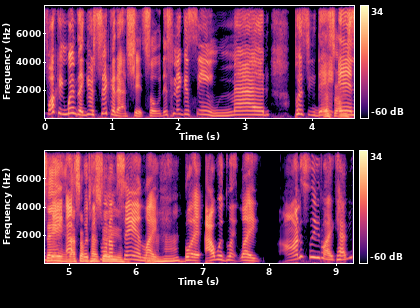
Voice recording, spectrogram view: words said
fucking Wednesday, you're sick of that shit. So this nigga seeing mad pussy day That's what I'm in, saying. day out. That's what I'm But trying what to I'm tell saying. Like, Mhm. but I would like, like, honestly, like, have you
